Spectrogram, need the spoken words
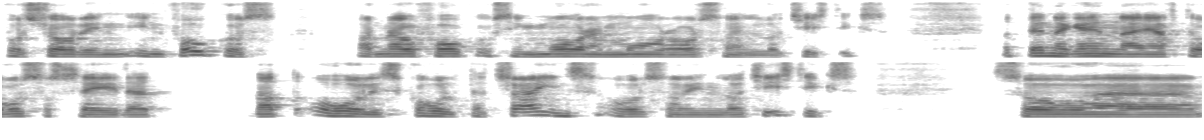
for sure in, in focus, are now focusing more and more also in logistics. But then again, I have to also say that not all is gold that shines also in logistics. So uh,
